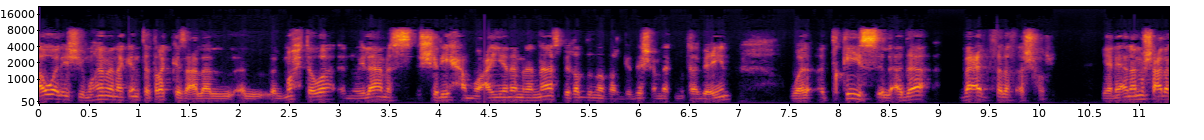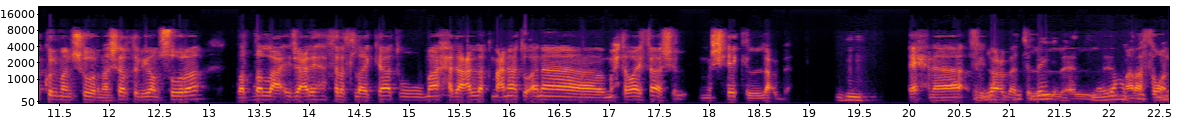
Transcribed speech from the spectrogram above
أول شيء مهم إنك أنت تركز على ال- ال- المحتوى إنه يلامس شريحة معينة من الناس بغض النظر قديش عندك متابعين وتقيس الأداء بعد ثلاث أشهر. يعني أنا مش على كل منشور نشرت اليوم صورة بتطلع اجى عليها ثلاث لايكات وما حدا علق معناته أنا محتواي فاشل مش هيك اللعبة. إحنا في لعبة الماراثون.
